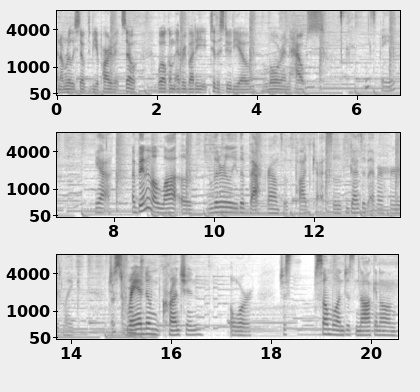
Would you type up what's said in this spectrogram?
and I'm really stoked to be a part of it. So, welcome everybody to the studio, Lauren House. Thanks, babe. Yeah, I've been in a lot of literally the backgrounds of podcasts. So if you guys have ever heard like just random crunching or just someone just knocking on,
